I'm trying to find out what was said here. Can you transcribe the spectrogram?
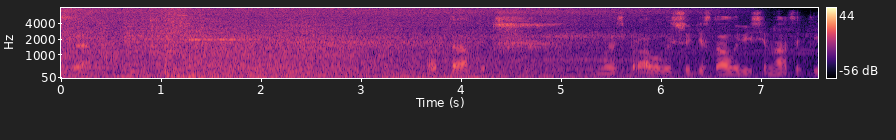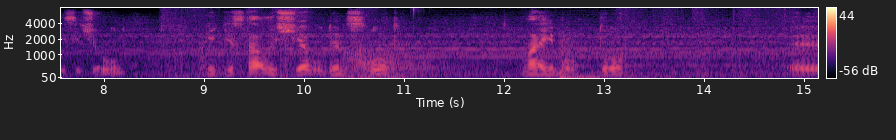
Все. Отак от. Ми справились, ще дістали 18 тисяч рун і дістали ще один слот. Маємо до, е,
